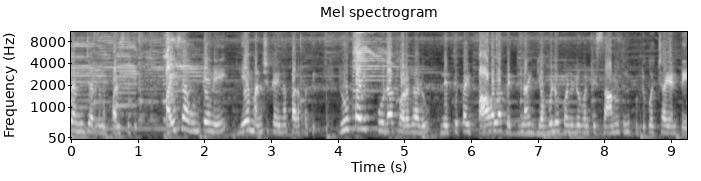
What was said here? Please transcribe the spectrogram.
పని జరగని పరిస్థితి. పైసా ఉంటేనే ఏ మనిషికైనా పరపతి. రూపాయి కూడా కొరగాడు నెత్తిపై పావలా పెట్టిన ఎవడు కొనడు వంటి సామెతలు పుట్టుకొచ్చాయంటే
